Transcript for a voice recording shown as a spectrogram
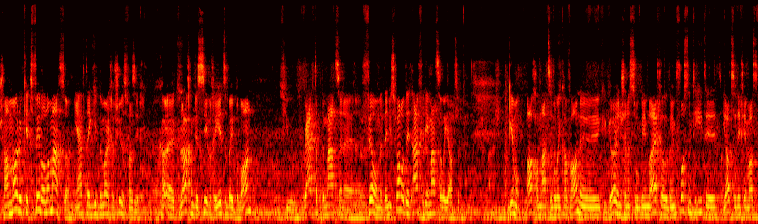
Schau mal, ich tfeil la. You have to give the mark a shoes for sich. Äh, Krachen bis sieben jetzt bei Balon. If you wrapped up the matzah in a film and then you swallowed it after the matzah liyatsa. Gimel, ach al matzah vallik havane, ki goyin shana su gim leichel, goyim fossen to eat it, yatsa dich in was.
